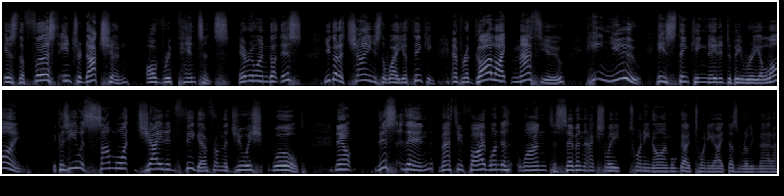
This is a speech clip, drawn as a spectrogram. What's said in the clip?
is the first introduction of repentance. Everyone got this? You've got to change the way you're thinking. And for a guy like Matthew, he knew his thinking needed to be realigned because he was somewhat jaded figure from the Jewish world. Now, this then, Matthew 5, 1 to, 1 to 7, actually 29, we'll go 28, doesn't really matter.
